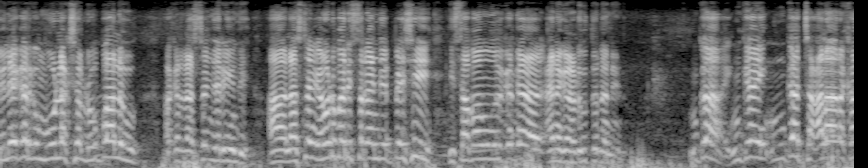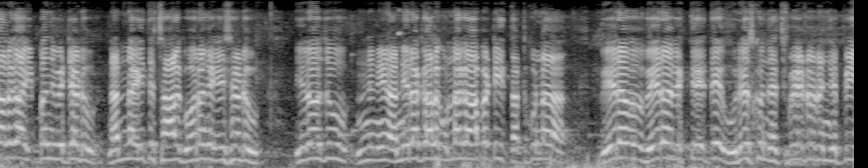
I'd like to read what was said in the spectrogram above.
విలేకరుకు మూడు లక్షల రూపాయలు అక్కడ నష్టం జరిగింది. ఆ నష్టం ఎవడు భరిస్తారని చెప్పేసి ఈ సభాముఖంగా ఆయన అడుగుతున్నా నేను. ఇంకా ఇంకా ఇంకా చాలా రకాలుగా ఇబ్బంది పెట్టాడు. నన్ను అయితే చాలా ఘోరంగా చేశాడు. ఈరోజు నేను అన్ని రకాలుగా ఉన్నా కాబట్టి తట్టుకున్న వేరే వేరే వ్యక్తి అయితే ఉరేసుకొని చచ్చిపోయాడు అని చెప్పి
